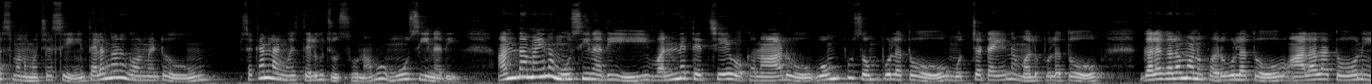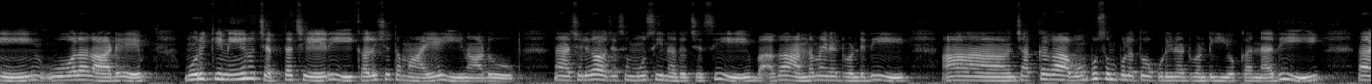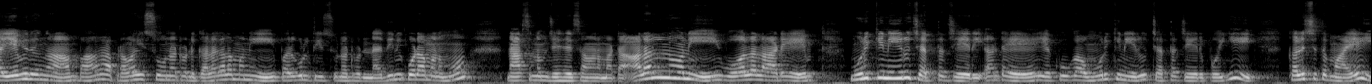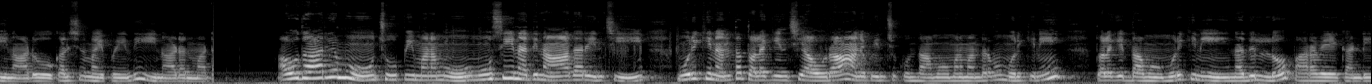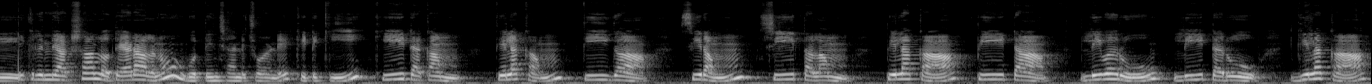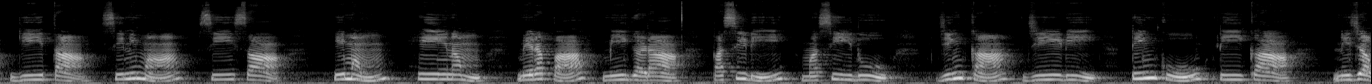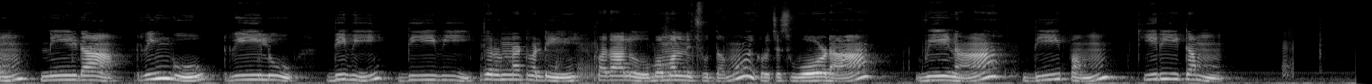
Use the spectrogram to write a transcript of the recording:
Viewers మనం వచ్చేసి Telangana government second language Telugu చూస్తున్నాము మూసీ నది. అందమైన మూసీ నది వన్నె తెచ్చే ఒకనాడు వంపు సొంపులతో ముచ్చటైన మలుపులతో గలగలమను పరుగులతో అలలతోని ఓలలాడే మురికి నీరు చెత్త చేరి కలుషితమాయే ఈనాడు. యాక్చువల్గా వచ్చేసి మూసీ నది వచ్చేసి బాగా అందమైనటువంటిది చక్కగా వంపు సొంపులతో కూడినటువంటి ఈ యొక్క నది ఏ విధంగా బాగా ప్రవహిస్తూ ఉన్నటువంటి గలగలమని పరుగులు తీస్తున్నటువంటి నదిని కూడా మనము నాశనం చేసేసామన్నమాట. అలల్లోని ఓలలాడే మురికి నీరు చెత్త చేరి అంటే ఎక్కువగా మురికి నీరు చెత్త చేరిపోయి కలుషితమాయే ఈనాడు. కలుషితమైపోయింది ఈనాడు అనమాట ఔదార్యము చూపి మనము మూసీ నదిని ఆదరించి మురికినంత తొలగించి ఔరా అనిపించుకుందాము. మనమందరము మురికిని తొలగిద్దాము. మురికిని నదుల్లో పారవేయకండి. ఈ క్రింది అక్షరాల్లో తేడాలను గుర్తించండి. చూడండి. కిటికీ కీటకం తిలకం తీగ శిరం శీతలం పిలక పీట లివరు లీటరు గిలక గీత సినిమా సీసా హిమం హీనం మిరప మీగడ పసిడి మసీదు జింక జీడి టింకు టీకా నిజం నీడ రింగు రీలు దివి దీవి. ఇక్కడ ఉన్నటువంటి పదాలు బొమ్మల్ని చూద్దాము. ఇక్కడ వచ్చేసి ఓడ వీణ దీపం కిరీటం.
